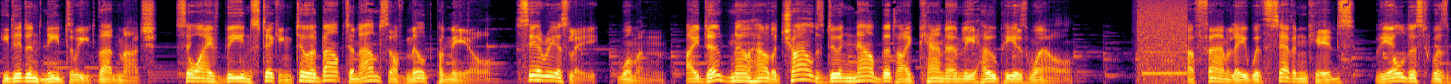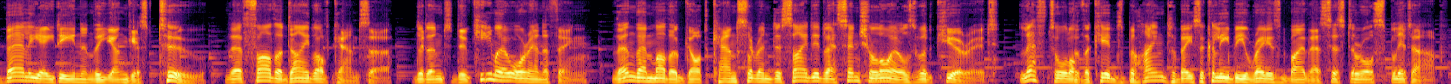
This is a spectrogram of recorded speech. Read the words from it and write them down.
he didn't need to eat that much, so I've been sticking to about an ounce of milk per meal. Seriously, woman. I don't know how the child's doing now but I can only hope he is well. A family with 7 kids, the oldest was barely 18 and the youngest too. Their father died of cancer, didn't do chemo or anything. Then their mother got cancer and decided essential oils would cure it. Left all of the kids behind to basically be raised by their sister or split up.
